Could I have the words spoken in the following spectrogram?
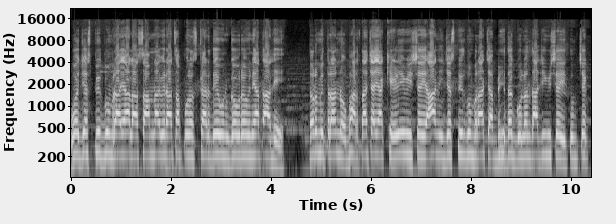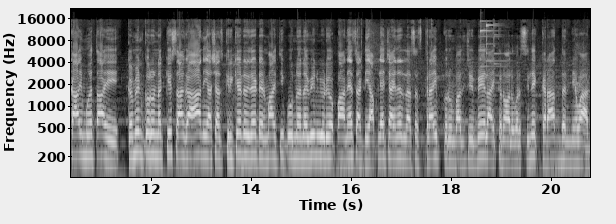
व जसप्रीत बुमरा याला सामनावीराचा पुरस्कार देऊन गौरवण्यात आले. तर मित्रांनो भारताच्या या खेळीविषयी आणि जसप्रीत बुमराच्या भेदक गोलंदाजीविषयी तुमचे काय मत आहे? कमेंट करून नक्की सांगा आणि अशाच क्रिकेट रिलेटेड माहितीपूर्ण नवीन व्हिडिओ पाहण्यासाठी आपल्या चॅनलला सबस्क्राईब करून बाजूचे बेल आयकॉन ऑलवर सिलेक्ट करा. धन्यवाद.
